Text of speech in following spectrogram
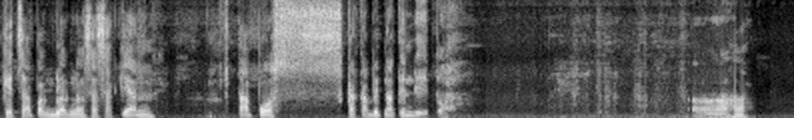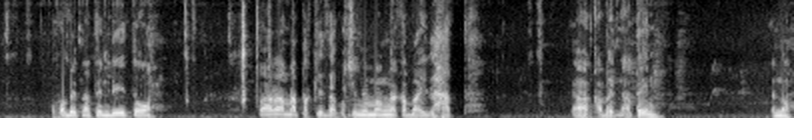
kit sa pag-vlog ng sasakyan tapos kakabit natin dito. Aha. Kakabit natin dito para mapakita ko sa inyo mga kabay lahat. Yan, kabit natin. Ano?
